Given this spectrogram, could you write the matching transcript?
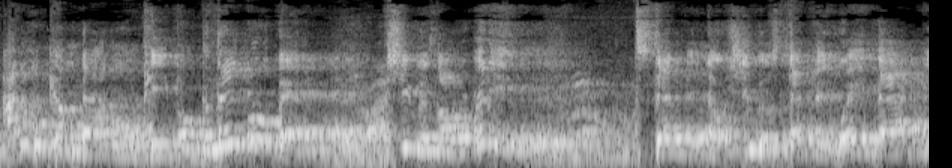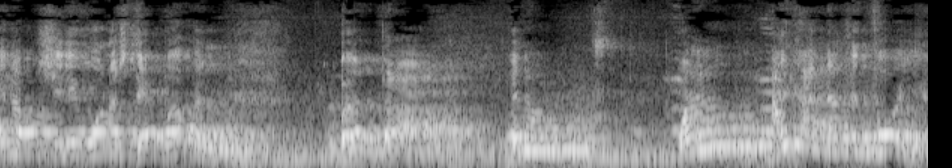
I don't come down on people because they know better. She was already stepping, no, she was stepping way back, you know, she didn't want to step up and, but, uh, you know, well, I got nothing for you.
